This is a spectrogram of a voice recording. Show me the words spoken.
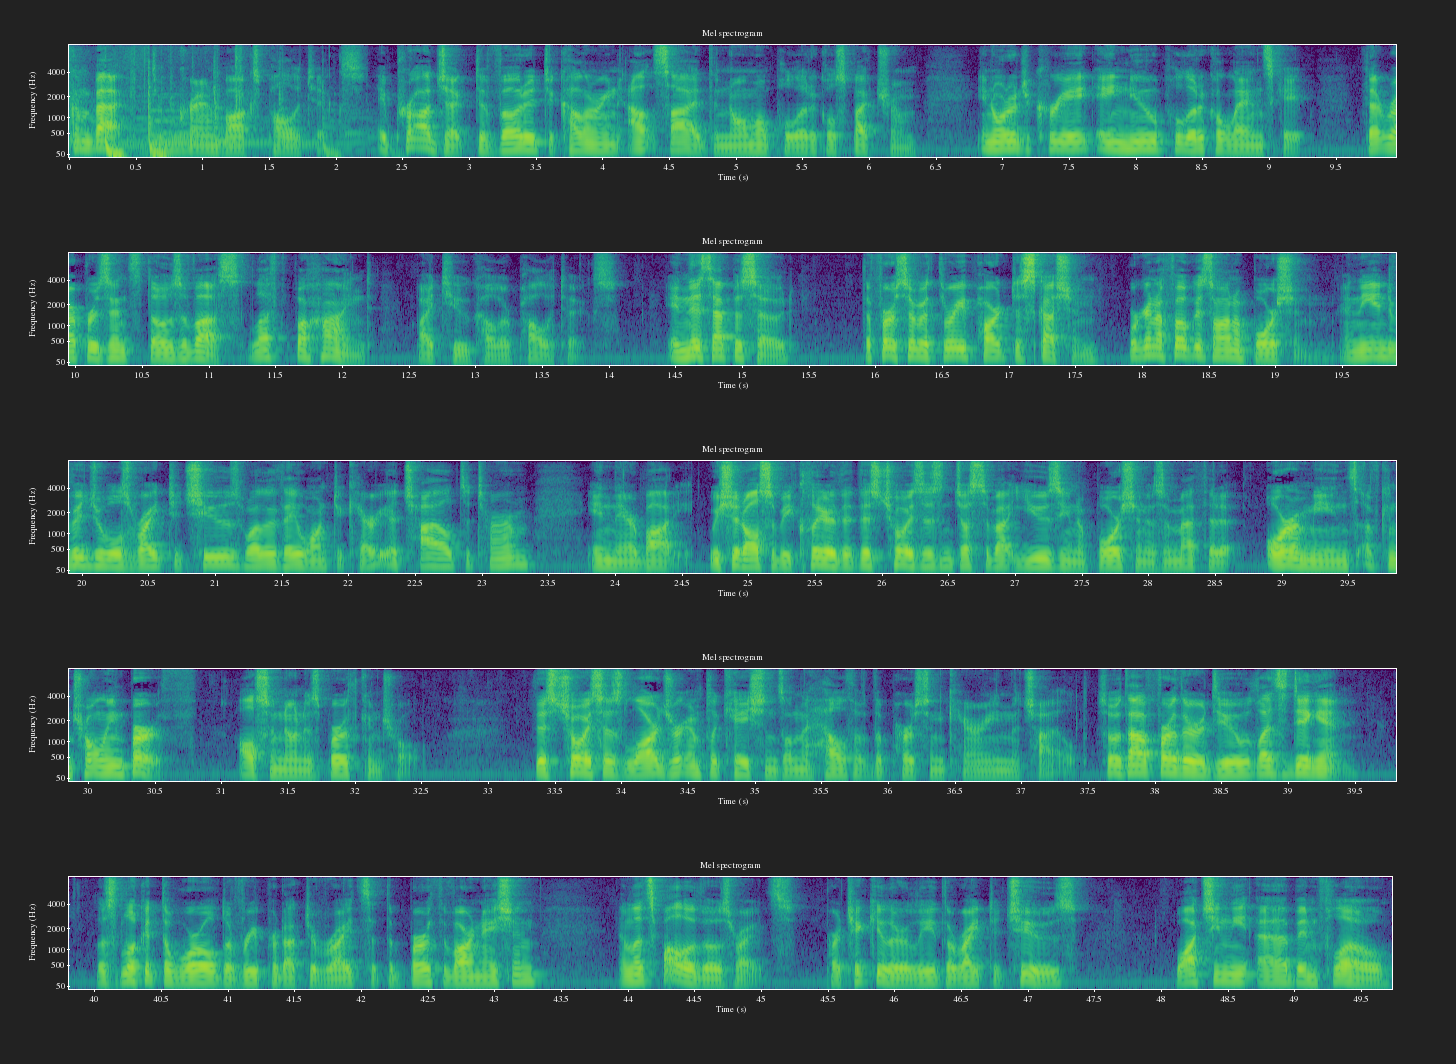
welcome back to Crayon Box Politics, a project devoted to coloring outside the normal political spectrum in order to create a new political landscape that represents those of us left behind by two color politics. In this episode, the first of a three part discussion, we're going to focus on abortion and the individual's right to choose whether they want to carry a child to term in their body. We should also be clear that this choice isn't just about using abortion as a method or a means of controlling birth, also known as birth control. This choice has larger implications on the health of the person carrying the child. So, without further ado, let's dig in. Let's look at the world of reproductive rights at the birth of our nation, and let's follow those rights, particularly the right to choose, watching the ebb and flow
